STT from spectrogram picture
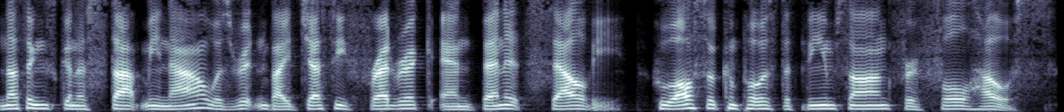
Nothing's Gonna Stop Me Now, was written by Jesse Frederick and Bennett Salvay, who also composed the theme song for Full House.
